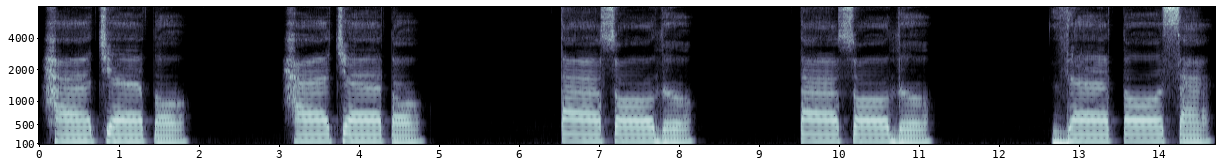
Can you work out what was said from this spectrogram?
hajato hajato. Tasodo. Tasodo. Zatosa.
